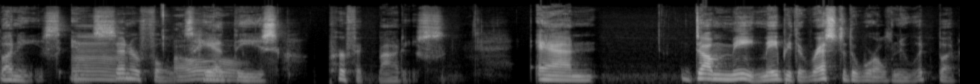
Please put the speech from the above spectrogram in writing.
bunnies and centerfolds Oh. had these perfect bodies. And dumb me, maybe the rest of the world knew it, but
